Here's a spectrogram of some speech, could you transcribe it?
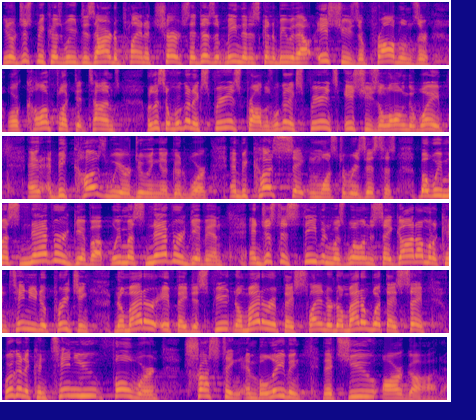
You know, just because we desire to plant a church, that doesn't mean that it's going to be without issues or problems or, or conflict at times. But listen, we're going to experience problems. We're going to experience issues along the way. And because we are doing a good work and because Satan wants to resist us, but we must never give up. We must never give in. And just as Stephen was willing to say, God, I'm going to continue to preaching, no matter if they dispute, no matter if they slander, no matter what they say, we're going to continue forward, trusting and believing that you are God.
